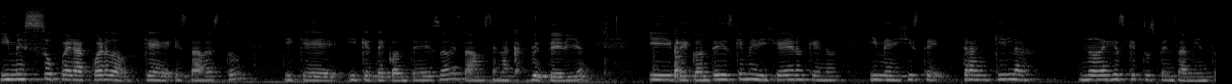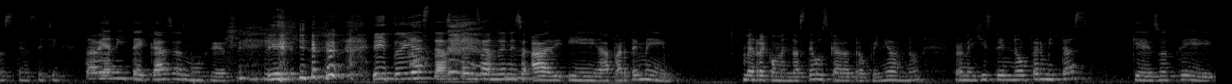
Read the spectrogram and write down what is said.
Y me súper acuerdo que estabas tú y que, y que te conté eso, estábamos en la cafetería y te conté, es que me dijeron que no. Y me dijiste, tranquila, no dejes que tus pensamientos te acechen. Todavía ni te casas, mujer. y, tú ya estás pensando en eso. Ah, y aparte me, me recomendaste buscar otra opinión, ¿no? Pero me dijiste, no permitas que eso te,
